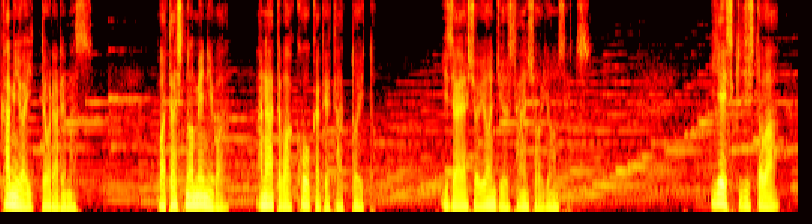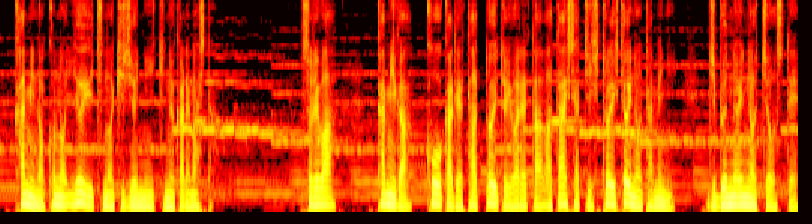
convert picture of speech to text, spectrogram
神は言っておられます。私の目にはあなたは高価で尊いと。イザヤ書43章4節イエス・キリストは神のこの唯一の基準に生き抜かれました。それは神が高価で尊いと言われた私たち一人一人のために自分の命を捨て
